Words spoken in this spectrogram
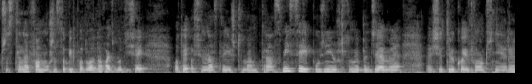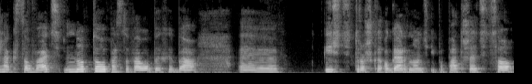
przez telefon, muszę sobie podładować, bo dzisiaj o tej 18 jeszcze mam transmisję i później już w sumie będziemy się tylko i wyłącznie relaksować. No to pasowałoby chyba e, iść troszkę ogarnąć i popatrzeć, co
